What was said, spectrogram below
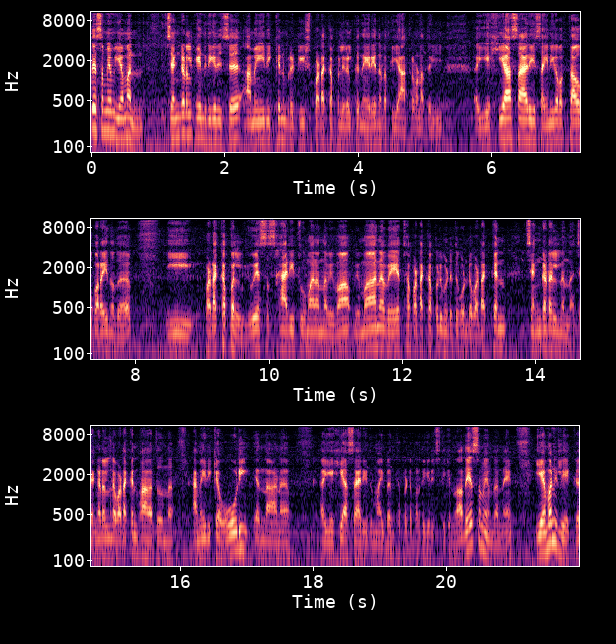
അതേസമയം യമൻ ചെങ്കടൽ കേന്ദ്രീകരിച്ച് അമേരിക്കൻ ബ്രിട്ടീഷ് പടക്കപ്പലുകൾക്ക് നേരെ നടത്തിയ ആക്രമണത്തിൽ യഹിയ സാരി സൈനിക വക്താവ് പറയുന്നത് ഈ പടക്കപ്പൽ U S S Harry Truman എന്ന വിമാ വിമാനവേധ പടക്കപ്പലും എടുത്തുകൊണ്ട് വടക്കൻ ചെങ്കടലിൽ നിന്ന് ചെങ്കടലിന്റെ വടക്കൻ ഭാഗത്ത് നിന്ന് അമേരിക്ക ഓടി എന്നാണ് യഹിയ സാരി ഇതുമായി ബന്ധപ്പെട്ട് പ്രതികരിച്ചിരിക്കുന്നത്. അതേസമയം തന്നെ യമനിലേക്ക്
